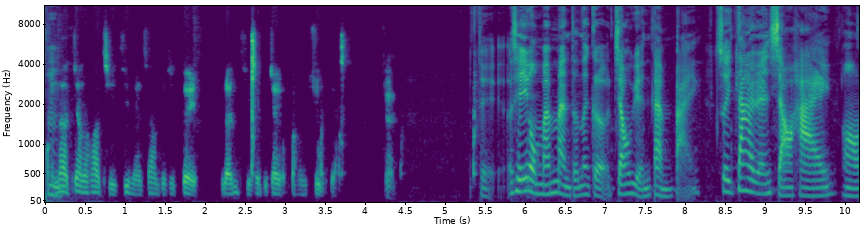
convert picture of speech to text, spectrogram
那这样的话其实基本上就是对人体会比较有帮助的。对。对，而且有满满的那个胶原蛋白，所以大人小孩哦，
